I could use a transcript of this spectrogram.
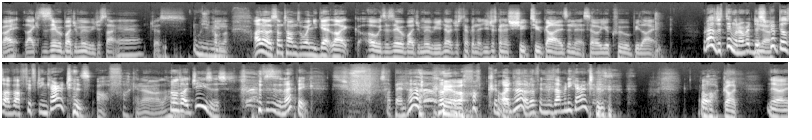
right? Like it's a zero budget movie, just like yeah, just What do you come mean? on. I know sometimes when you get like oh it's a zero budget movie, you're not just not gonna you're just gonna shoot two guys in it, so your crew would be like Well, that was the thing when I read the You know. script. There was like about fifteen characters. oh fucking hell, And I was like, Jesus, this is an epic. It's like Ben Hur. oh Ben god. Hur. I don't think there's that many characters. Oh god. yeah,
